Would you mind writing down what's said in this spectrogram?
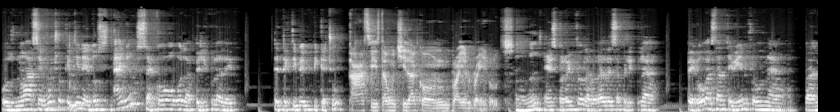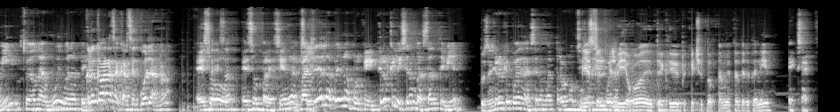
pues no hace mucho que tiene dos años sacó la película de Detective Pikachu. Ah, sí, está muy chida con Ryan Reynolds. Es correcto, la verdad esa película pegó bastante bien, fue una, para mí fue una muy buena película. Creo que van a sacar secuela, ¿no? Eso, ¿Eso? eso pareciera, Sí. valdría la pena porque creo que le hicieron bastante bien. Pues sí. Creo que pueden hacer un buen trabajo. Y es que el, videojuego de Detective Pikachu también está entretenido. Exacto.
